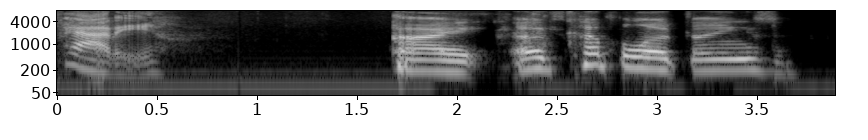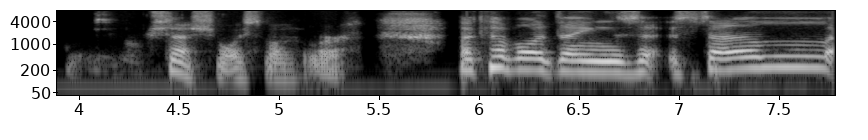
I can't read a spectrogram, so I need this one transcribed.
Patty. Hi, a couple of things. shush, voice over. A couple of things. Some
